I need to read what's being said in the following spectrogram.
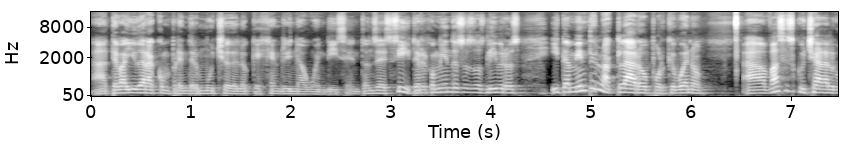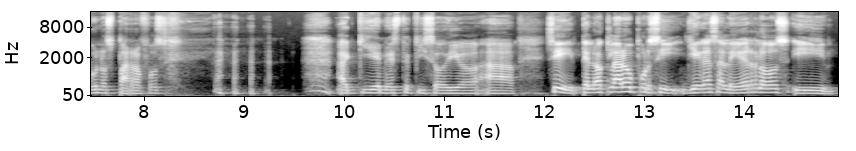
ah, te va a ayudar a comprender mucho de lo que Henry Nowen dice. Entonces, sí, te recomiendo esos dos libros y también te lo aclaro porque, bueno, ah, vas a escuchar algunos párrafos. aquí en este episodio. Uh, sí, te lo aclaro por si llegas a leerlos y,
